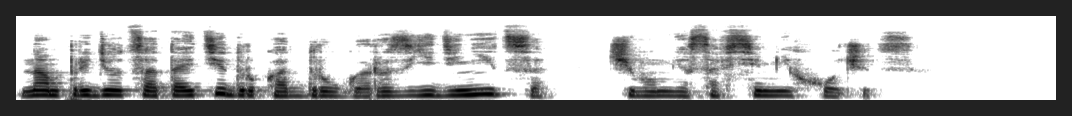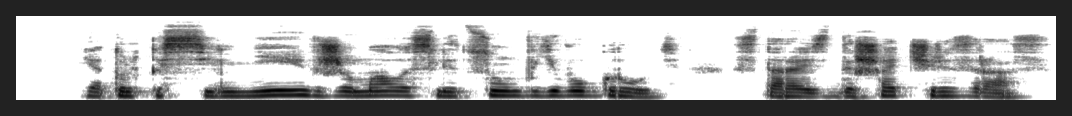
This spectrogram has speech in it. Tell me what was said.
нам придется отойти друг от друга, разъединиться, чего мне совсем не хочется. Я только сильнее вжималась лицом в его грудь, стараясь дышать через раз.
